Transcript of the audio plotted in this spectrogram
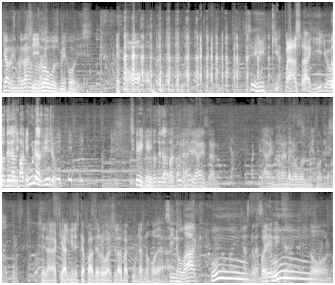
Ya vendrán robos mejores. No, hombre, Sí, ¿qué pasa, Guillo? Los de las vacunas, Guillo. sí. Los de las vacunas. Ay, Ya vendrán. Ya vendrán robos mejores. ¿Será que alguien es capaz de robarse las vacunas? No joda. Sinovac, Uh, AstraZeneca. No, no, hombre, no.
